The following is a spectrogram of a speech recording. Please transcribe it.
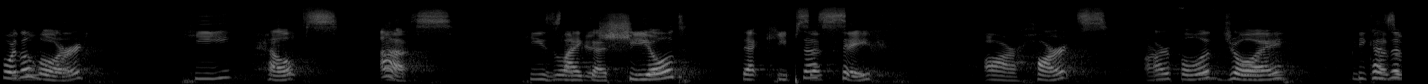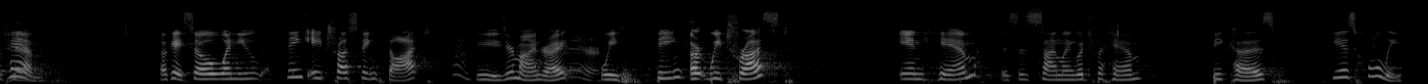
for the Lord. He helps us. He's like a shield that keeps us safe. Our hearts are full of joy because of Him. Okay, so when you think a trusting thought, you use your mind, right? There. We think, or we trust in Him. This is sign language for Him because He is holy.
